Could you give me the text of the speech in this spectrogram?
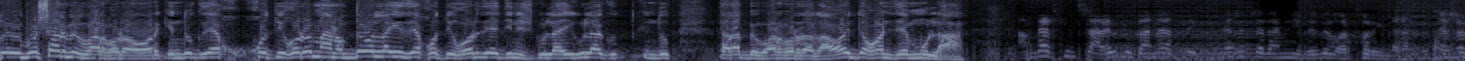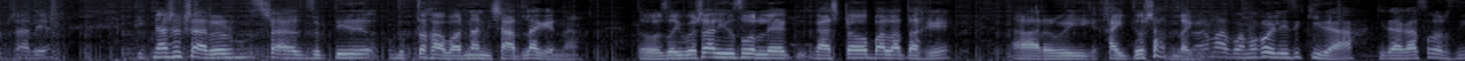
জৈব সার ব্যবহার করা ওর কিন্তু যে ক্ষতিকর মানব দেওয়ার লাগে যে ক্ষতিকর যে জিনিসগুলা এইগুলা কিন্তু তারা ব্যবহার করে না। ওই তখন যে মূলা। কীটনাশক সারের যুক্তি যুক্ত খাবার না স্বাদ লাগে না। তো জৈব সার ইউজ করলে গাছটাও বালা থাকে আর ওই খাইতেও স্বাদ লাগে। মাঝখানে কইলেছি কিরা কিরা গাছ করছি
